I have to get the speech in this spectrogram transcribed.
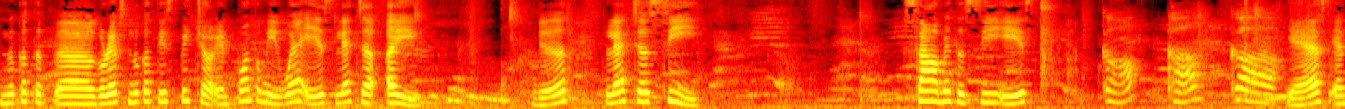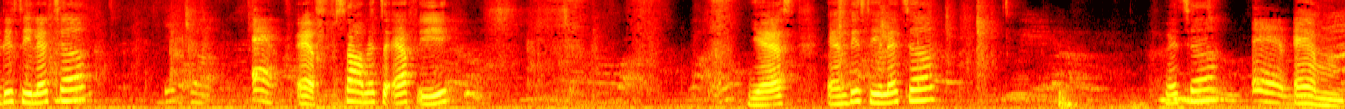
Look at the uh, grapes. Look at this picture and point for me. Where is letter A? Good. Letter C. Sound letter C is? Có có có yes, and this is letter? Letter F. F. Sound letter F is? Yes, and this is letter? Letter M. M.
